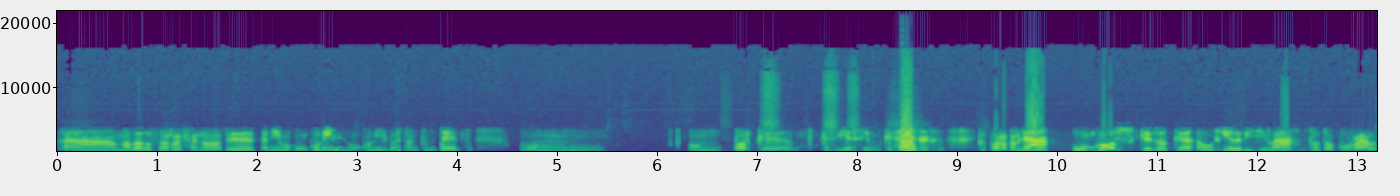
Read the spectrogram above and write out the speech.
Uh, el malvado zorro feroz eh, tenim un conill, un conill bastant tontet, un, un porc que, que diguéssim que, que corre per allà, un gos, que és el que hauria de vigilar tot el corral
